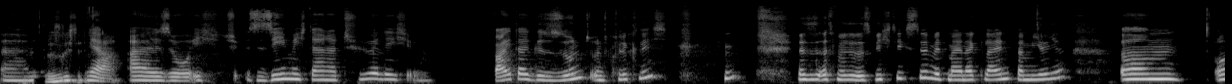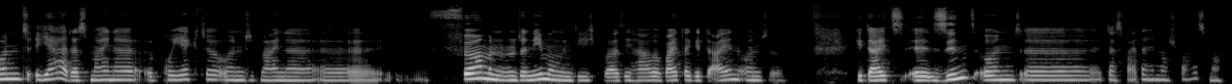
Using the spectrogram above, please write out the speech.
Ähm, das ist richtig. Ja, also ich sehe mich da natürlich weiter gesund und glücklich. Das ist erstmal so das Wichtigste mit meiner kleinen Familie. Ähm, und ja, dass meine Projekte und meine äh, Firmen und Unternehmungen, die ich quasi habe, weiter gedeihen und gedeiht äh, sind und äh, das weiterhin noch Spaß macht.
